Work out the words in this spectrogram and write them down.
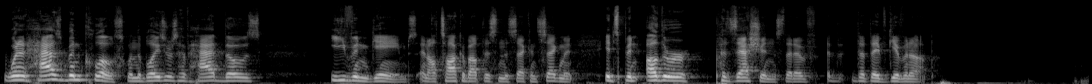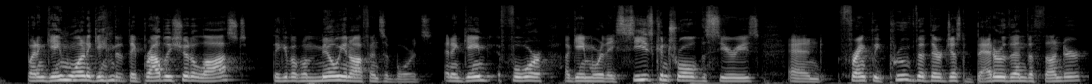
when it has been close, when the Blazers have had those even games, and I'll talk about this in the second segment, it's been other possessions that have that they've given up. But in game 1, a game that they probably should have lost, they give up a million offensive boards. And in game four, a game where they seize control of the series and frankly prove that they're just better than the Thunder,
